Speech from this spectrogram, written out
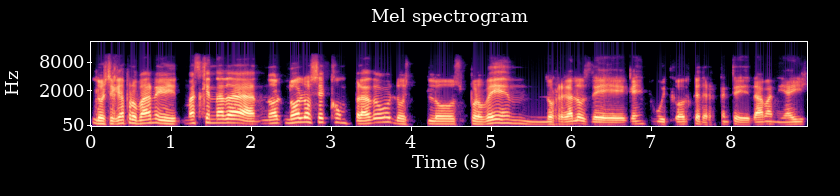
los llegué a probar, más que nada, no, no los he comprado, los los probé en los regalos de Game with Gold que de repente daban y ahí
